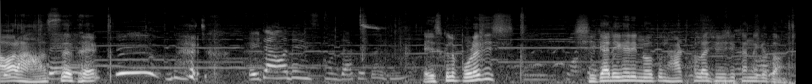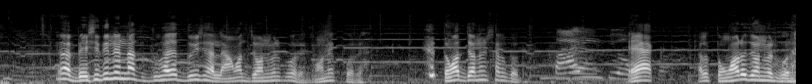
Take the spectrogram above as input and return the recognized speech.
আবার হাসতে দেখ। এইটা আমাদের স্কুল দেখো তো এই স্কুলে পড়েছিস? শিকারি ঘেরি নতুন হাট খোলা শিশু শিক্ষা নিকেতন না বেশি দিনের না তো দু হাজার দুই সালে আমার জন্মের পরে অনেক পরে। তোমার জন্মের সাল কত? এক। তাহলে তোমারও জন্মের পরে।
